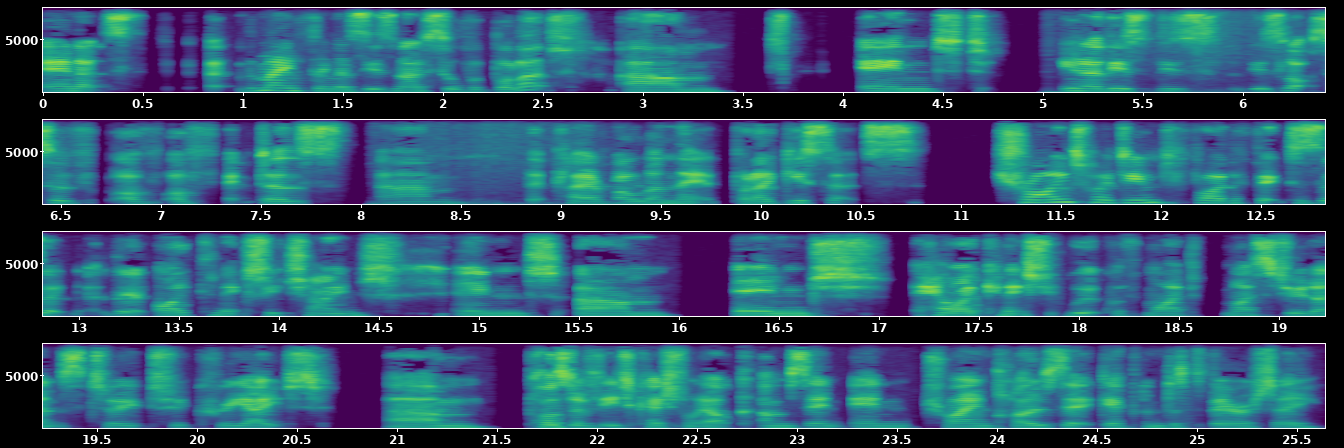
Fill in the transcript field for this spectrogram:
and it's the main thing is there's no silver bullet. Um, and you know, there's there's there's lots of of, of factors um, that play a role in that. But I guess it's trying to identify the factors that that I can actually change and um, and how I can actually work with my my students to to create um, positive educational outcomes and, and try and close that gap in disparity.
